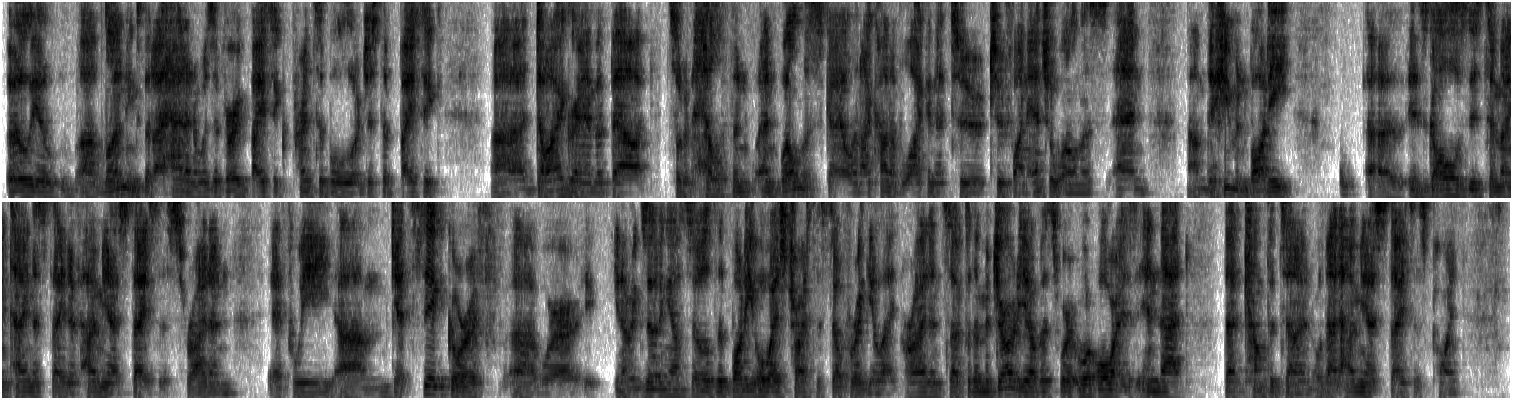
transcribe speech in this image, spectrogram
earlier uh, learnings that I had, and it was a very basic principle or just a basic uh, diagram about sort of health and, and wellness scale, and I kind of liken it to to financial wellness. And um, the human body, uh, its goals is to maintain a state of homeostasis, right? And if we um, get sick or if uh, we're you know exerting ourselves, the body always tries to self-regulate, right? And so for the majority of us, we're, we're always in that that comfort zone or that homeostasis point.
